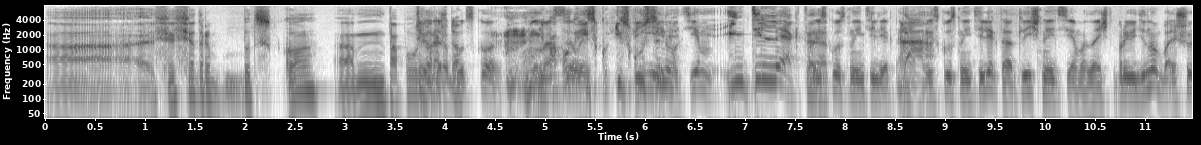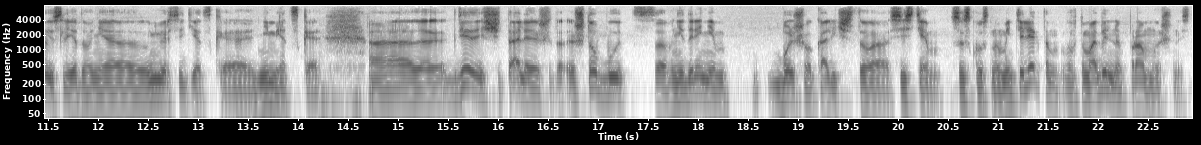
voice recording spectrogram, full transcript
а, Федора Буцко а, по поводу... Федора Буцко. У нас по поводу иску- искусственного тем... интеллекта. Про искусственный интеллект. Да. А, про искусственный интеллект отличная тема. Значит, проведено большое исследование университетское, немецкое, где считали, что будет с внедрением большего количества систем с искусственным интеллектом в автомобильную промышленность.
